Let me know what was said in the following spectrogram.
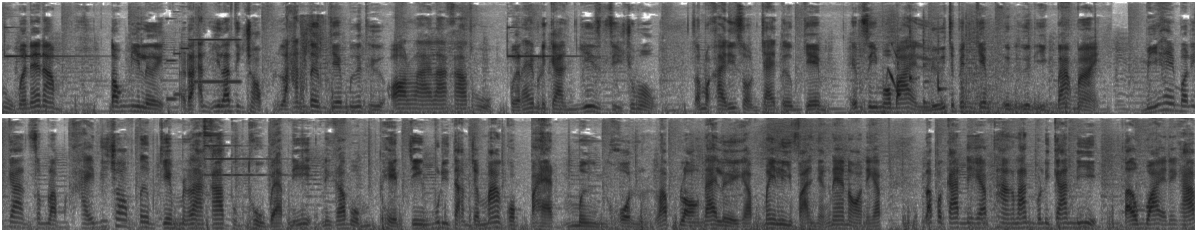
ถูกมาแนะนำ ต้องนี่เลย ร้านอีลาติกช็อปร้านเติมเกมมือถือออนไลน์ราคาถูก เปิดให้บริการ 24 ชั่วโมงสำหรับใครที่สนใจเติมเกม FC Mobile หรือจะเป็นเกมอื่นๆ อีกมากมาย มีให้บริการสำหรับใครที่ชอบเติมเกมราคาถูกๆ แบบนี้นะครับผมเพจจริงผู้ติดตามจะมากกว่า 80,000 คน รับรองได้เลยครับ ไม่รีฟันอย่างแน่นอนนะครับรับประกันนะครับทางร้านบริการดีเติมไวนะครับ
